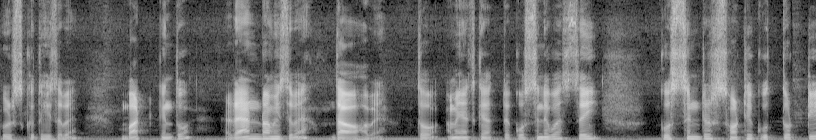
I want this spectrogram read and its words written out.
পুরস্কৃত হিসেবে বাট কিন্তু র্যান্ডম হিসেবে দেওয়া হবে। তো আমি আজকে একটা কোশ্চেন নেব। সেই কোশ্চেনটার সঠিক উত্তরটি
